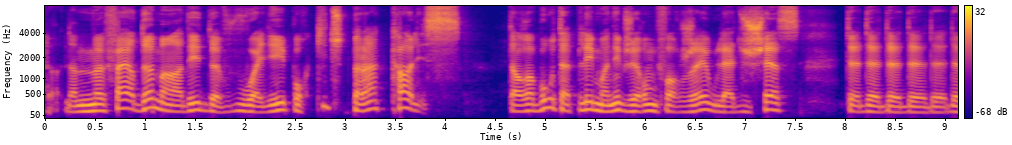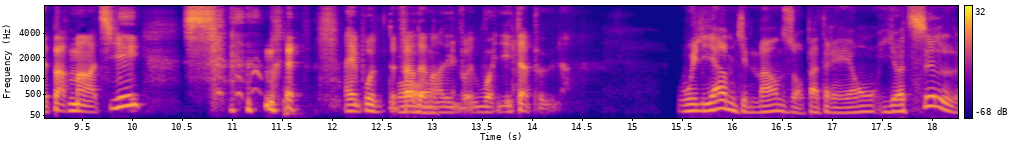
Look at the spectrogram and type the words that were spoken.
là, de me faire demander de vous voyer pour qui tu te prends, Calice. T'auras beau t'appeler Monique Jérôme Forget ou la duchesse de, de, de, de, de Parmentier. Bref, pour te faire demander de vous voyer, t'as peu, là. William qui demande sur Patreon, y a-t-il,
